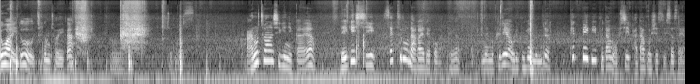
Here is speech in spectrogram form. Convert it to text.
요 아이도 지금 저희가 음, 이제 뭐 15,000원씩이니까요. 4개씩 세트로 나가야 될 것 같아요. 왜냐면 그래야 우리 고객님들 택배비 부담 없이 받아보실 수 있어서요.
